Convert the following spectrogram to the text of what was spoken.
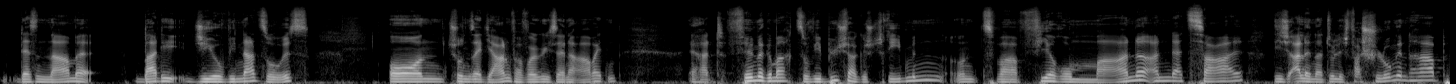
dessen Name Buddy Giovinazzo ist. Und schon seit Jahren verfolge ich seine Arbeiten. Er hat Filme gemacht sowie Bücher geschrieben, und zwar vier Romane an der Zahl, die ich alle natürlich verschlungen habe.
